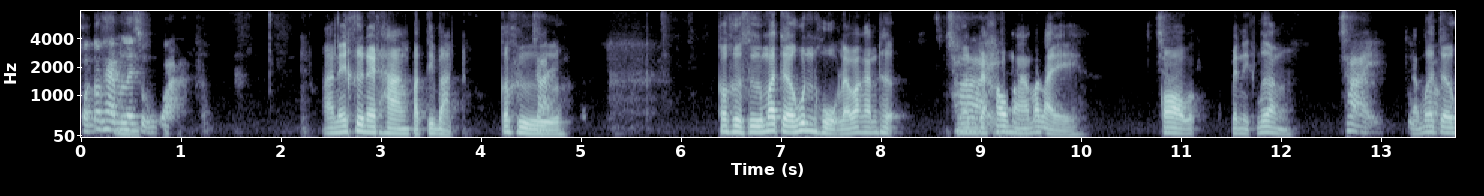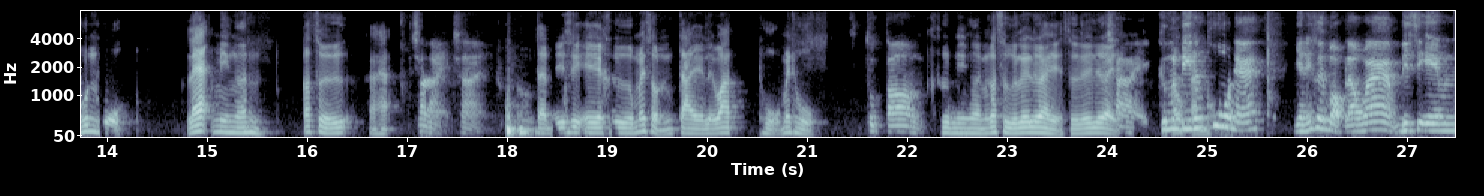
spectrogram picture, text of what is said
ผลตอบแทนมันเลยสูงกว่าครับอันนี้คือในทางปฏิบัติก็คือใช่ ก็คือซื้อเมื่อเจอหุ้นถูกแล้วว่างั้นเถอะใช่เงินจะเข้ามาเมื่อไหร่ ก็เป็นอีกเรื่อง ใช่ถูกแต่เมื่อเจอหุ้นถูก และมีเงินก็ซื้อนะฮะ ใช่ใช่แต่ DCA คือไม่สนใจเลยว่าถูกไม่ถูก ถูกต้องคือมีเงินก็ซื้อเรื่อยๆซื้อเรื่อยใช่คือมันดีทั้งคู่นะ อย่างที่เคยบอกแล้วว่า DCA มัน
